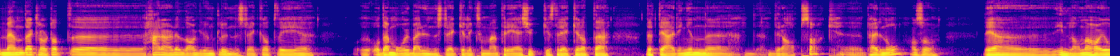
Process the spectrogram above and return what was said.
Men det er klart at uh, her er det da grunn til å understreke at vi Og det må vi bare understreke liksom med tre tjukke streker, at det, dette er ingen uh, drapssak per nå. Altså, det, Innlandet har jo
